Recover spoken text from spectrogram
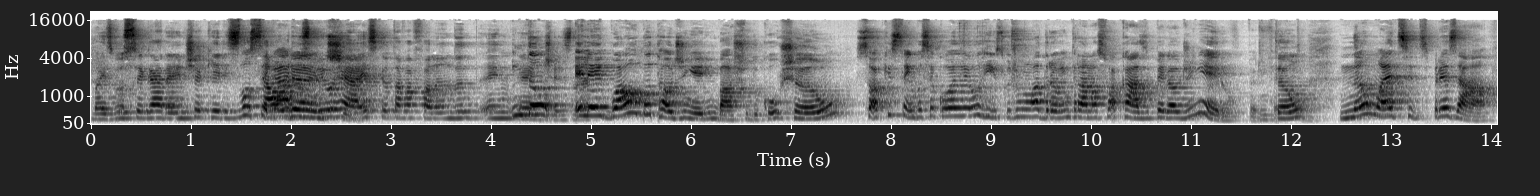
Mas você garante aqueles você garante. mil reais que eu tava falando em, então, antes, né? ele é igual botar o dinheiro embaixo do colchão, só que sem você correr o risco de um ladrão entrar na sua casa e pegar o dinheiro. Perfeito. Então, não é de se desprezar.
